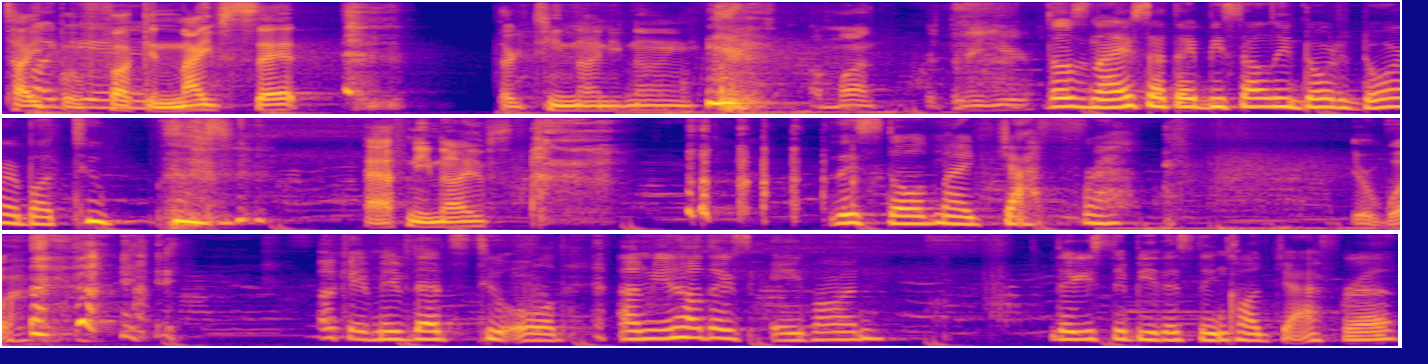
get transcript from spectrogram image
type of Fucking- knife set. Thirteen ninety nine a month for three years. Those knives that they be selling door to door about two. Afni knives. they stole my Jafra. Your what? Okay, maybe that's too old. Um, you know how there's Avon? There used to be this thing called Jafra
